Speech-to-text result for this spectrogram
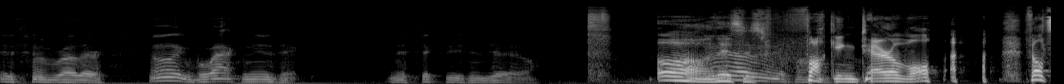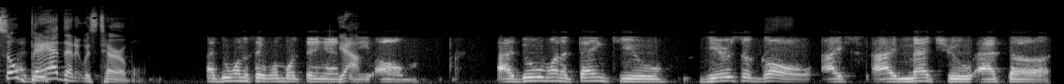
his twin brother. I don't like black music in the 60s in jail. "Oh, this is fucking terrible." Felt so bad that it was terrible. I do want to say one more thing, Anthony. Yeah. Um, I do want to thank you. Years ago, I, I met you at the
